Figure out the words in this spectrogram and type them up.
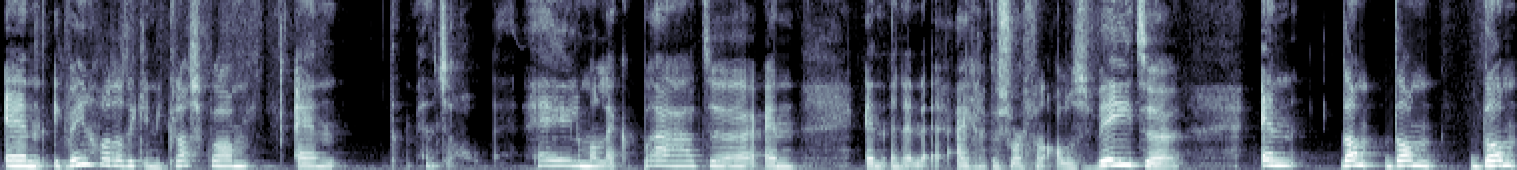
En ik weet nog wel dat ik in die klas kwam en dat mensen al helemaal lekker praten en, en, en, en eigenlijk een soort van alles weten. En dan, dan dan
